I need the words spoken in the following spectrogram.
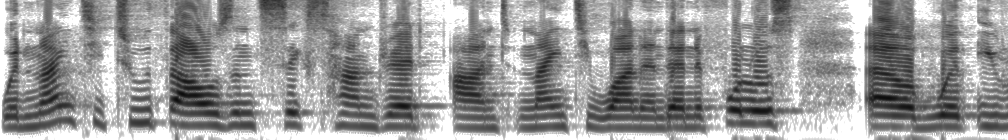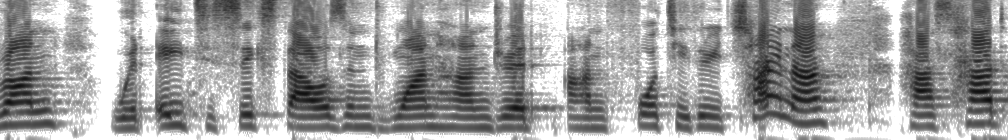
with 92,691. And then it follows uh, with Iran with 86,143. China has had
